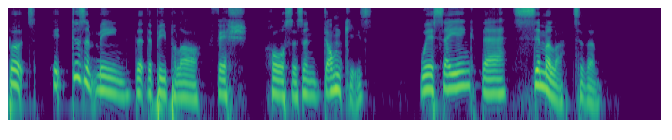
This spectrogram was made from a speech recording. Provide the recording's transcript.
But it doesn't mean that the people are fish, horses, and donkeys. We're saying they're similar to them.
